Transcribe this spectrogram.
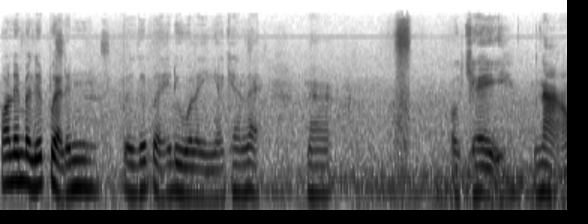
ก็เล่นไปเรื่อยเปื่อยเล่นไปเรื่อยเปื่อยให้ดูอะไรอย่างเงี้ยแค่นั้นแหละนะฮะโอเค หนาว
